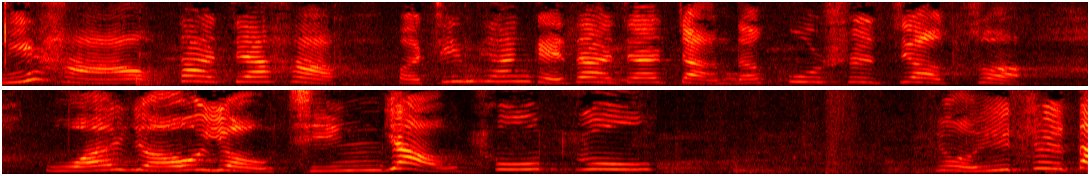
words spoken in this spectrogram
你好，大家好，我今天给大家讲的故事叫做《我有友情要出租》。有一只大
